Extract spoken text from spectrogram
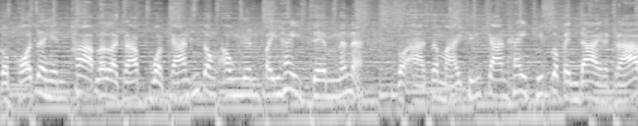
ก็พอจะเห็นภาพแล้วล่ะครับ ว่าการที่ต้องเอาเงินไปให้เดมนั้นน่ะ ก็อาจจะหมายถึงการให้ทิปก็เป็นได้นะครับ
